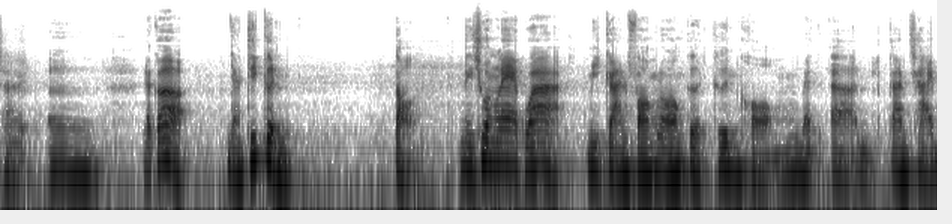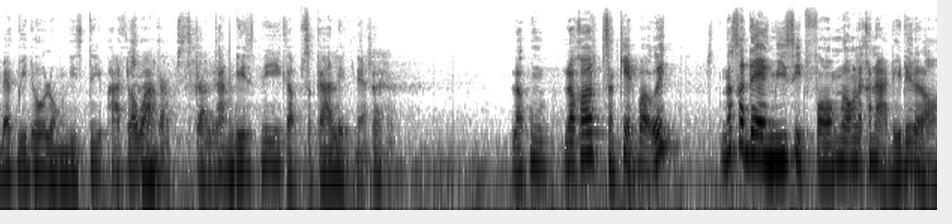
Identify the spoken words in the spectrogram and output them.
ใช่เออ แล้วก็อย่างที่เกริน ต่อในช่วงแรกว่ามีการฟ้องร้องเกิดขึ้นของ Black อ่าการฉาย Black Widow ลง Disney Plus ระหว่างกับ Scarlett ทางดิสนีย์กับ Scarlett เนี่ยใช่ครับแล้วเพิ่งแล้วก็สังเกตว่า เอ้ย นักแสดงมีสิทธิ์ฟ้องร้องอะไรขนาดนี้ได้ด้วยเหรอ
